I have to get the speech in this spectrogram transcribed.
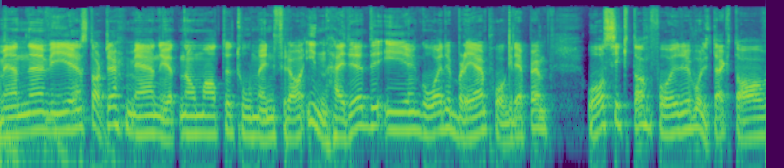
Men eh, vi starter med nyheten om at to menn fra Innherred i går ble pågrepet og sikta for voldtekt av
